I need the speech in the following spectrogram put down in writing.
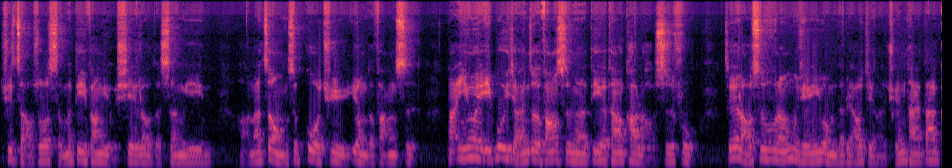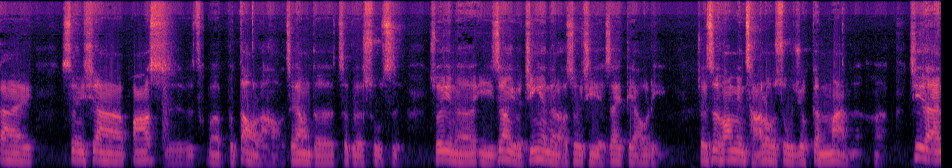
去找说什么地方有泄漏的声音。好，那这种是过去用的方式。那因为一步一脚印这个方式呢，第一个他要靠老师傅，这些老师傅呢，目前以我们的了解呢，全台大概剩下八十呃不到了哈这样的这个数字，所以呢，以这样有经验的老师傅其实也在凋零，所以这方面查漏数就更慢了啊。既然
